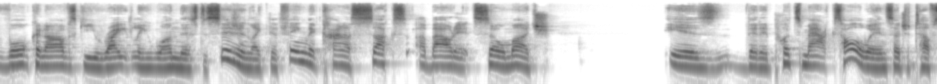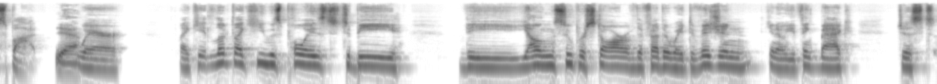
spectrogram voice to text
Volkanovski rightly won this decision, like the thing that kind of sucks about it so much is that it puts Max Holloway in such a tough spot. Yeah. Where like it looked like he was poised to be the young superstar of the featherweight division. You know, you think back just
